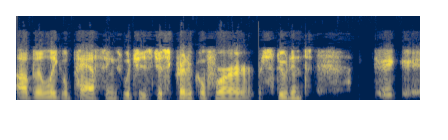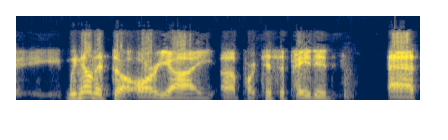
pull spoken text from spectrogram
of illegal passings, which is just critical for our students. We know that the REI uh, participated at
